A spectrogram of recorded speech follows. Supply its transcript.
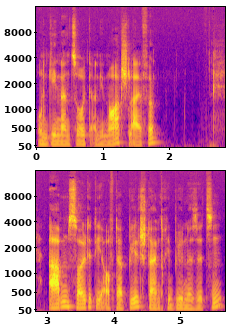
und gehen dann zurück an die Nordschleife. Abends solltet ihr auf der Bildsteintribüne sitzen.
